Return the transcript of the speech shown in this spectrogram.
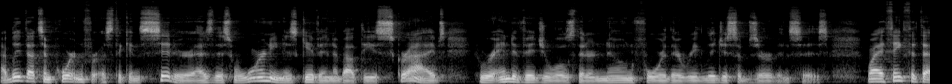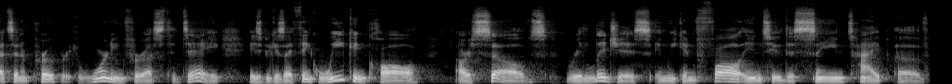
I believe that's important for us to consider as this warning is given about these scribes who are individuals that are known for their religious observances. Why I think that that's an appropriate warning for us today is because I think we can call ourselves religious and we can fall into the same type of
